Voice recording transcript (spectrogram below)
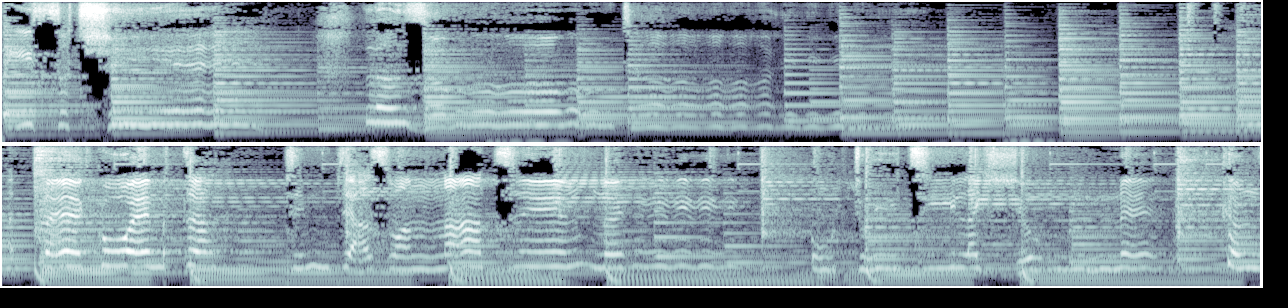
bisa cie lan zontai Ate ko em ta tim tia swan na tin nei tuổi chỉ lại sống nè khăng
